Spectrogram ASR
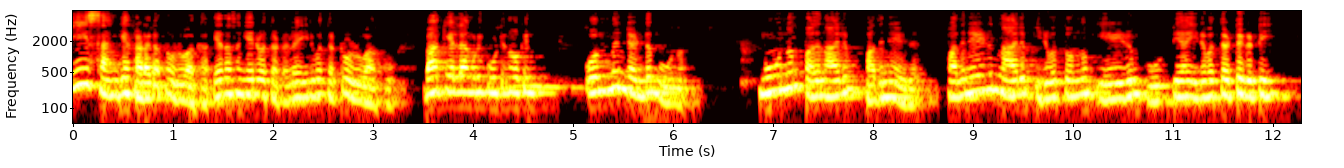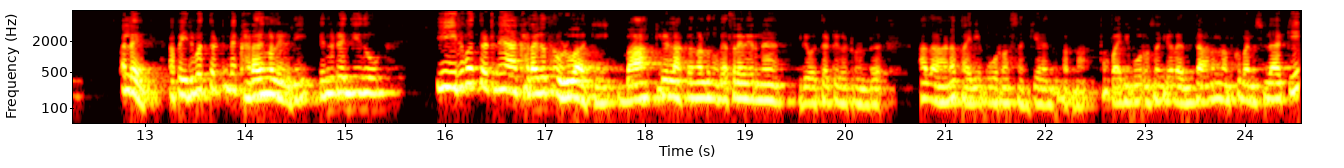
ഈ സംഖ്യ ഘടകത്തിന് ഒഴിവാക്കുക. ഏതാ സംഖ്യ? ഇരുപത്തെട്ട് അല്ലെ? ഇരുപത്തെട്ട് ഒഴിവാക്കൂ. ബാക്കി എല്ലാം കൂടി കൂട്ടി നോക്കി. ഒന്നും രണ്ടും മൂന്ന്. മൂന്നും പതിനാലും പതിനേഴ്. പതിനേഴും നാലും ഇരുപത്തൊന്നും ഏഴും കൂട്ടിയാൽ ഇരുപത്തെട്ട് കിട്ടി. അല്ലേ? അപ്പോൾ ഇരുപത്തെട്ടിന്റെ ഘടകങ്ങൾ എഴുതി. എന്നിട്ട് എന്ത് ചെയ്തു? ഈ ഇരുപത്തെട്ടിനെ ആ ഘടകത്തിന് ഒഴിവാക്കി. ബാക്കിയുള്ള അക്കങ്ങളുടെ തുക എത്ര വരുന്നത്? ഇരുപത്തെട്ട് കിട്ടുന്നുണ്ട്. അതാണ് പരിപൂർണ സംഖ്യ എന്ന് പറഞ്ഞാൽ അപ്പോൾ പരിപൂർണ സംഖ്യകൾ എന്താണെന്ന് നമുക്ക് മനസ്സിലാക്കി.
